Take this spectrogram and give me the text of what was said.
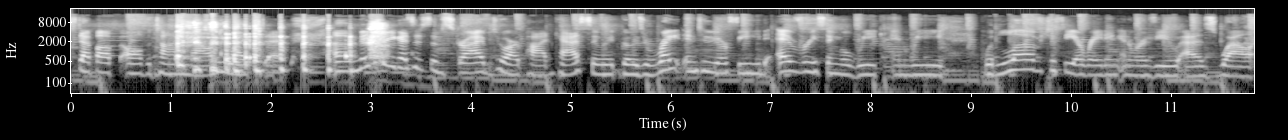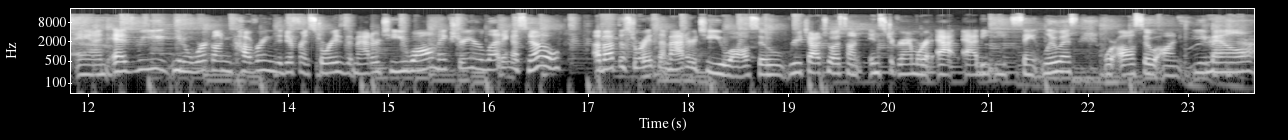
step up all the time now. He likes it. Um, make sure you guys are subscribed to our podcast so it goes right into your feed every single week, and we would love to see a rating and a review as well. And as we, you know, work on covering the different stories that matter to you all, make sure you're letting us know about the stories that matter to you all. So reach out to us on Instagram. We're at Abby Eats St. Louis. We're also on email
